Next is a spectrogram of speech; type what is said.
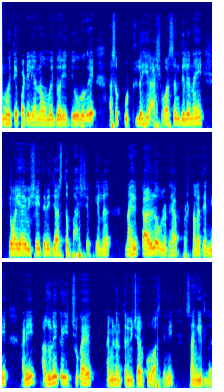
मोहिते पाटील यांना उमेदवारी देऊ वगैरे असं कुठलंही आश्वासन दिलं नाही किंवा याविषयी त्यांनी जास्त भाष्य केलं नाही टाळलं उलट ह्या प्रश्नाला त्यांनी. आणि अजूनही काही इच्छुक आहेत आम्ही नंतर विचार करू असं त्यांनी सांगितलं.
